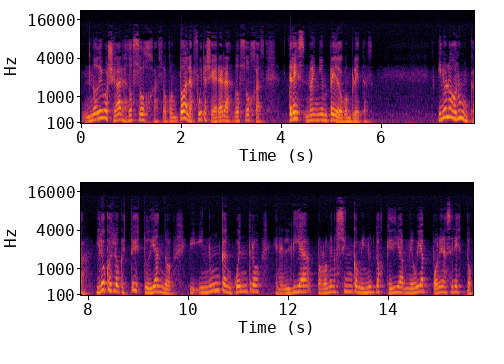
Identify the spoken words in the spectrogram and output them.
no debo llegar a las dos hojas, o con toda la furia llegaré a las dos hojas. Tres no hay ni en pedo completas. Y no lo hago nunca. Y loco es lo que estoy estudiando. Y, nunca encuentro en el día por lo menos cinco minutos que diga me voy a poner a hacer esto.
